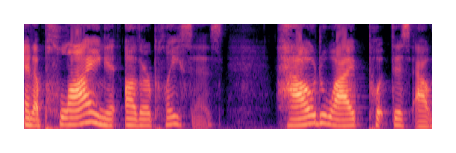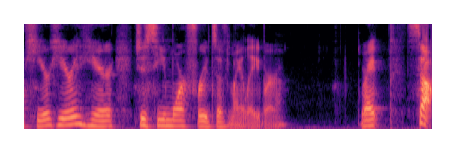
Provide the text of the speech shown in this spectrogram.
and applying it other places. How do I put this out here, here, and here to see more fruits of my labor? Right? So,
